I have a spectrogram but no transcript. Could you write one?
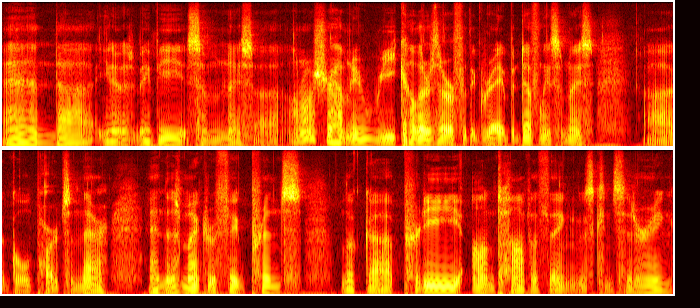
And, uh, you know, maybe some nice, uh, I'm not sure how many recolors there are for the gray, but definitely some nice uh, gold parts in there. And those microfig prints look uh, pretty on top of things considering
